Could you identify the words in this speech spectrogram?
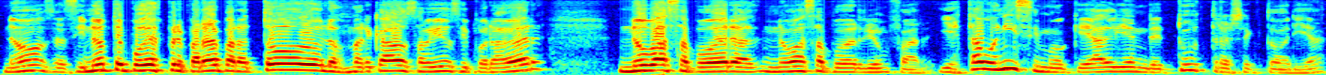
¿no? O sea, si no te podés preparar para todos los mercados habidos y por haber, no vas a poder, no vas a poder triunfar. Y está buenísimo que alguien de tu trayectoria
